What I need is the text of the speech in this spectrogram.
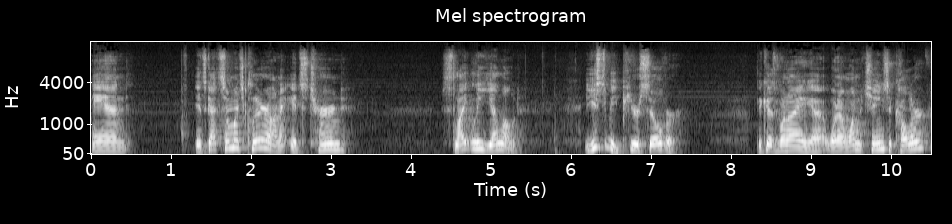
and it's got so much clear on it it's turned slightly yellowed. It used to be pure silver because when I uh, when I want to change the color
